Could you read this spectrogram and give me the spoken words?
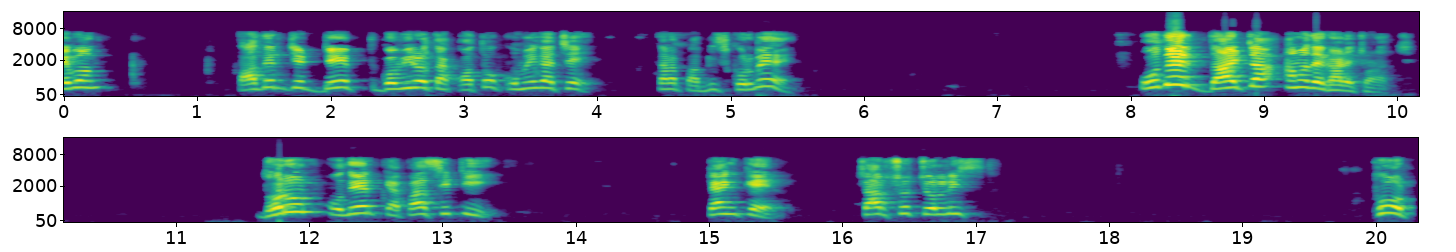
এবং তাদের যে ডেপথ গভীরতা কত কমে গেছে তারা পাবলিশ করবে? ওদের দায়টা আমাদের ঘাড়ে চড়াচ্ছে। ধরুন ওদের ক্যাপাসিটি ট্যাঙ্কের চারশো চল্লিশ ফুট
